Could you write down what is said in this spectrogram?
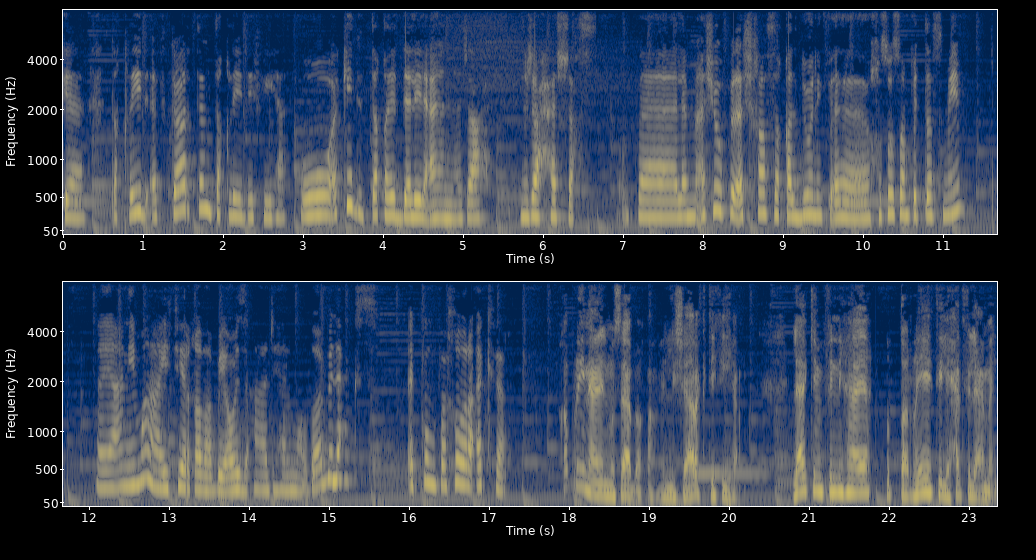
كتقليد أفكار تم تقليدي فيها. وأكيد التقليد دليل على النجاح نجاح هالشخص. فلما أشوف الأشخاص يقلدوني خصوصا في التصميم يعني ما يثير غضبي أو إزعاجي هالموضوع بالعكس أكون فخورة أكثر. خبرينا عن المسابقة اللي شاركتي فيها لكن في النهاية اضطريتي لحذف العمل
